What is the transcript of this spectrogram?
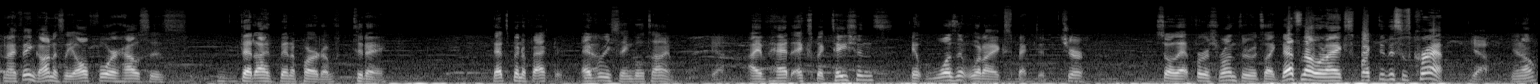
And I think honestly, all four houses that I've been a part of today, that's been a factor every single time. Yeah, I've had expectations. It wasn't what I expected. sure. So that first run through, it's like that's not what I expected. This is crap. Yeah. You know?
